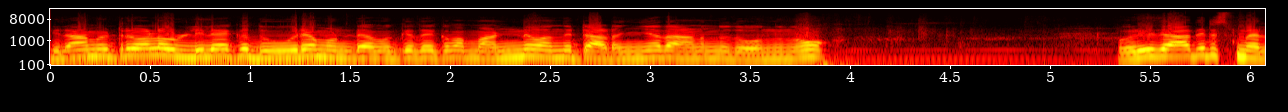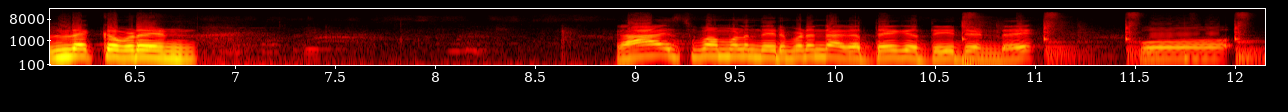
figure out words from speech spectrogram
കിലോമീറ്ററോളം ഉള്ളിലേക്ക് ദൂരമുണ്ട്. നമുക്ക് ഇതൊക്കെ മണ്ണ് വന്നിട്ട് അടഞ്ഞതാണെന്ന് തോന്നുന്നു. ഒരു ജാതി സ്മെല്ലൊക്കെ ഇവിടെ ഉണ്ട്. ഗായസ് നമ്മൾ നെരുമടന്റെ അകത്തേക്ക് എത്തിയിട്ടുണ്ട്. ഇപ്പോൾ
